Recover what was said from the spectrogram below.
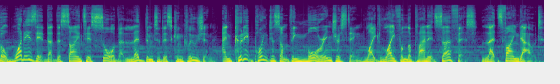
But what is it that the scientists saw that led them to this conclusion? And could it point to something more interesting, like life on the planet's surface? Let's find out.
